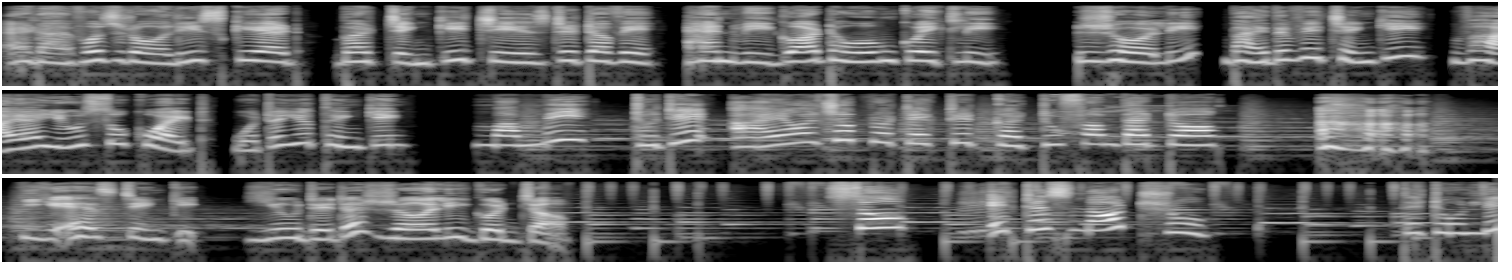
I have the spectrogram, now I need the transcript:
and I was really scared, but Chinki chased it away and we got home quickly. Really? By the way, Chinki, why are you so quiet? What are you thinking? Mummy, today I also protected Gattu from that dog. yes, Chinki, you did a really good job. So, it is not true that only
